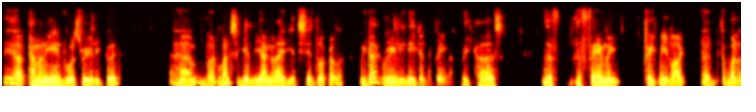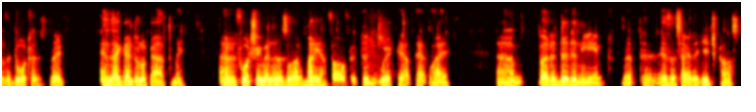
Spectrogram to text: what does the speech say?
The outcome in the end was really good. Um, but once again, the young lady had said, Look, we don't really need an agreement because the the family treat me like a, one of the daughters. They and they're going to look after me. Unfortunately, when there was a lot of money involved, it didn't work out that way. Um, but it did in the end. But uh, as I say, at a huge cost.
